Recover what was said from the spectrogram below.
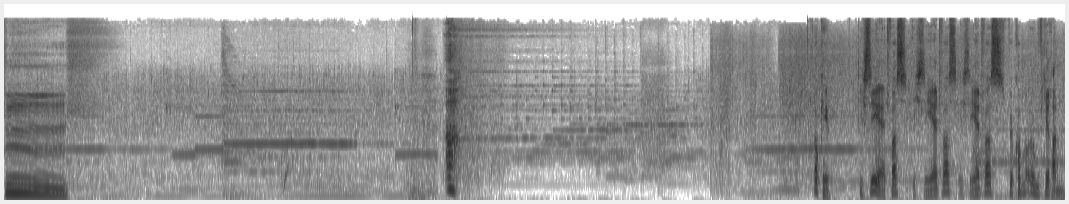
Hm. Okay. Ich sehe etwas, ich sehe etwas, ich sehe etwas. Wir kommen irgendwie ran.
